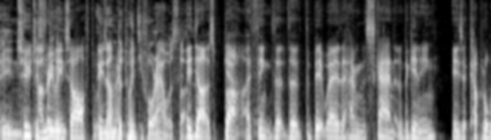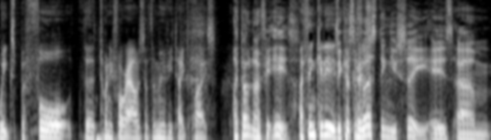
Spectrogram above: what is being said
in two to under- three in- weeks afterwards. in I under 24 hours though. It does, but Yeah. I think that the the bit where they're having the scan at the beginning is a couple of weeks before the 24 hours of the movie takes place. I don't know if it is I think it is because, the first thing you see is um,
